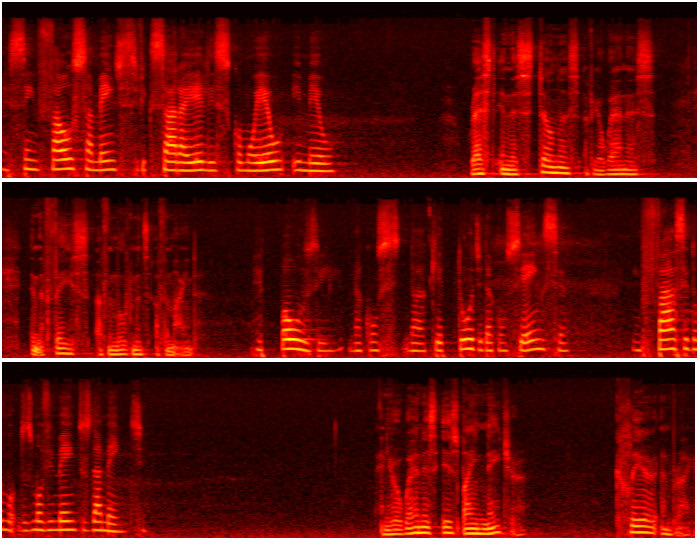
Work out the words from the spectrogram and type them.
mas sem falsamente se fixar a eles como eu e meu. Rest in the stillness of your awareness in the face of the movements of the mind. Repouse na, na quietude da consciência em face do dos movimentos da mente. And your awareness is by nature clear and bright.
